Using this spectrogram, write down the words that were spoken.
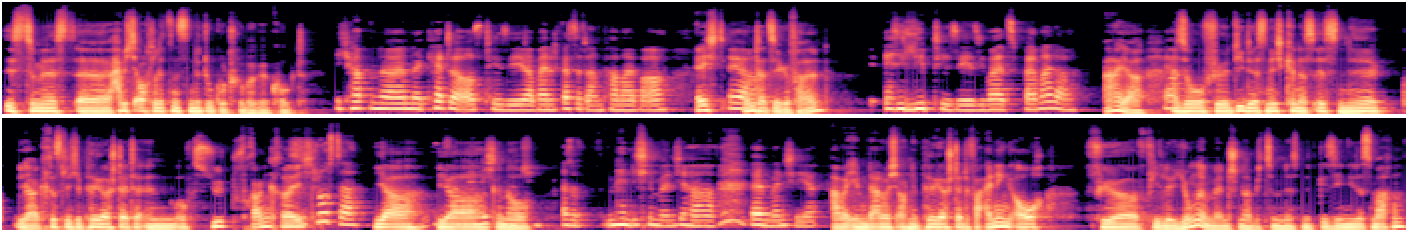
ist zumindest, äh, habe ich auch letztens eine Doku drüber geguckt. Ich habe eine, eine Kette aus TC, weil meine Schwester da ein paar Mal war. Echt? Ja. Und hat sie gefallen? Sie liebt TC, sie war jetzt zweimal da. Ah ja. ja. also für die, die es nicht kennen, das ist eine ja, christliche Pilgerstätte in auf Südfrankreich. Das ist ein Kloster. Ja, ja, genau. Mönchen. Also männliche Mönche, ha, äh, Mönche, ja. Aber eben dadurch auch eine Pilgerstätte, vor allen Dingen auch für viele junge Menschen, habe ich zumindest mitgesehen, die das machen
